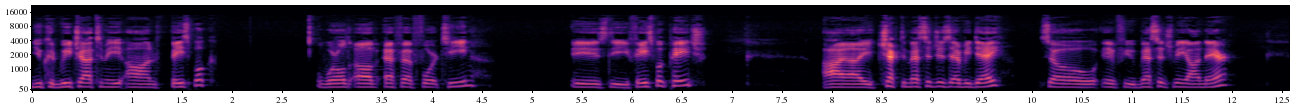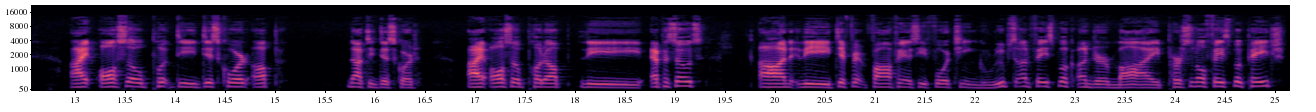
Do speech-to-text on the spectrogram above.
You can reach out to me on Facebook, World of FF14 is the Facebook page. I check the messages every day. So if you message me on there, I also put the Discord up, not the Discord. I also put up the episodes on the different Final Fantasy 14 groups on Facebook under my personal Facebook page.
